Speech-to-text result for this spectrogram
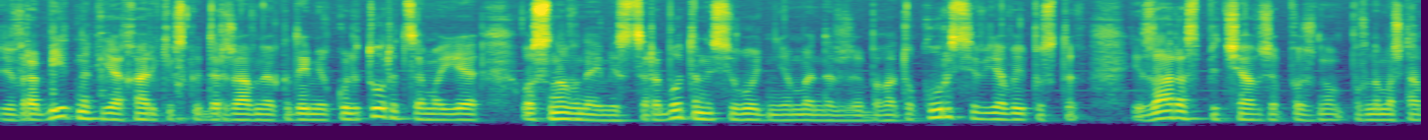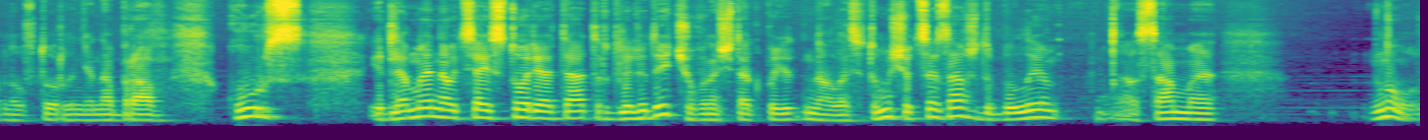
співробітник. Я Харківської державної академії культури. Це моє основне місце роботи на сьогодні. У мене вже багато курсів я випустив. І зараз, під час вже повномасштабного вторгнення, набрав курс. І для мене оця історія театру для людей, чого вона ще так поєдналася, тому що це завжди були саме. Ну,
